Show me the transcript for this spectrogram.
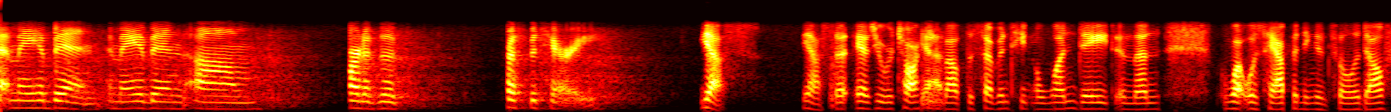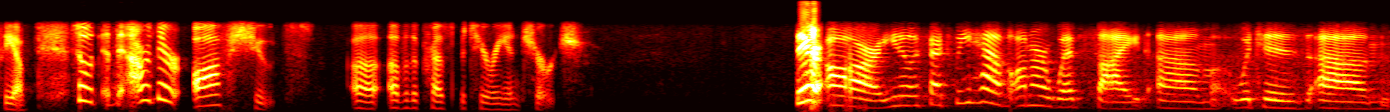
that may have been. It may have been um, part of the presbytery. Yes, yes. As you were talking yes. about the 1701 date, and then what was happening in Philadelphia. So, are there offshoots uh, of the Presbyterian Church? There are. You know, in fact, we have on our website, um, which is um,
